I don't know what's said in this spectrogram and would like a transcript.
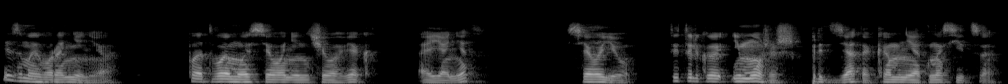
из-за моего ранения. По-твоему, сегодня человек, а я нет? Сяо Ю, ты только и можешь предвзято ко мне относиться.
